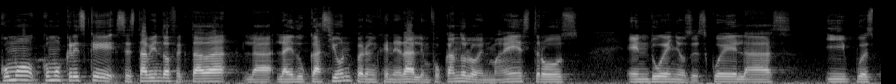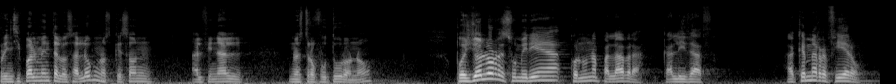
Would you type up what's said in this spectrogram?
¿cómo, ¿cómo crees que se está viendo afectada la, la educación, pero en general, enfocándolo en maestros, en dueños de escuelas y pues principalmente los alumnos, que son al final nuestro futuro, ¿no? Pues yo lo resumiría con una palabra, calidad. ¿A qué me refiero?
